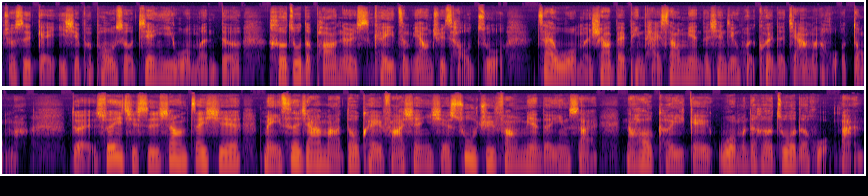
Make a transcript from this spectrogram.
就是给一些 proposal 建议我们的合作的 partners 可以怎么样去操作在我们 s h o p 平台上面的现金回馈的加码活动嘛。对，所以其实像这些每一次的加码都可以发现一些数据方面的 insight，然后可以给我们的合作的伙伴。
